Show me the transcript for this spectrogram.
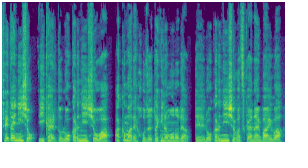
生体認証、言い換えるとローカル認証はあくまで補助的なものであって、ローカル認証が使えない場合は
